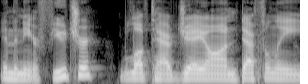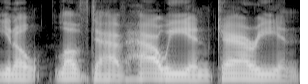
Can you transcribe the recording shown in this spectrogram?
in the near future love to have Jay on. Definitely, you know, love to have Howie and Gary and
